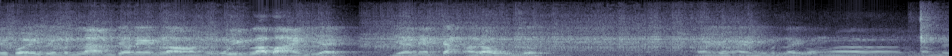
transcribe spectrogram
thì vị thì mình làm cho anh em là nó nguyên lá bài như vậy. Giờ anh em cắt ở đâu cũng được. Đây chẳng hạn như mình lấy con ờ, năm đi.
